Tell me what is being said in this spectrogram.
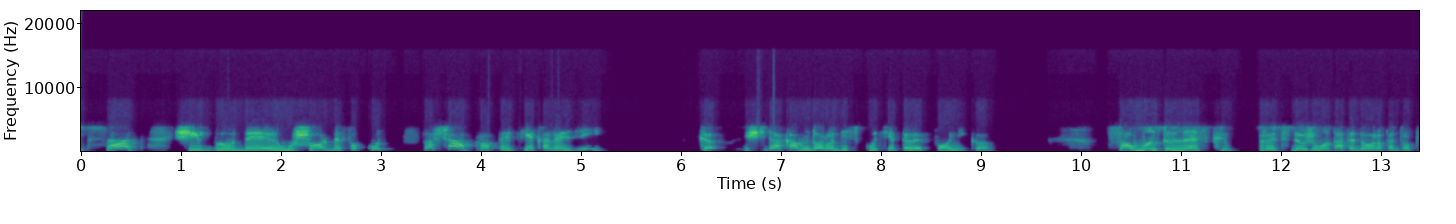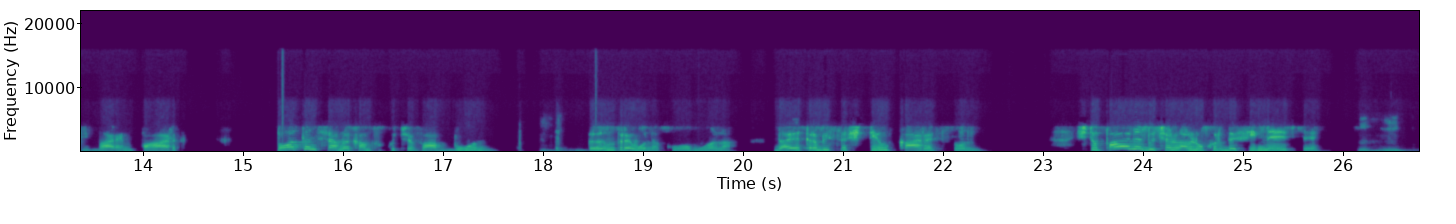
exact. Și de ușor de făcut așa, aproape în fiecare zi. Că, și dacă am doar o discuție telefonică sau mă întâlnesc preț de o jumătate de oră pentru o plimbare în parc, tot înseamnă că am făcut ceva bun mm-hmm. împreună cu omul ăla. Dar eu trebuie să știu care sunt. Și după aia ne ducem la lucruri de finețe. Mm-hmm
